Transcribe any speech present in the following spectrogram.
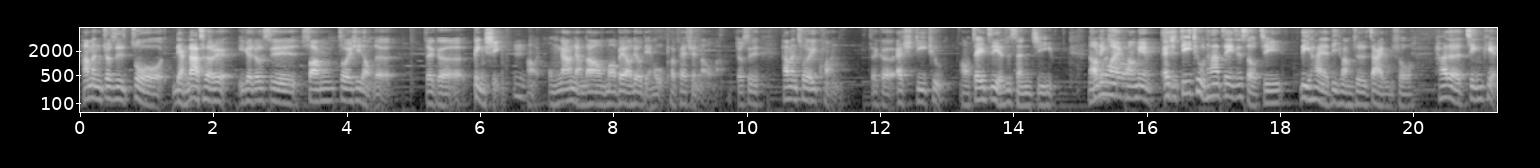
他们就是做两大策略，一个就是双作业系统的。这个并行，嗯，好，我们刚刚讲到 Mobile 六点五 Professional 嘛，就是他们出了一款这个 HD Two，哦，这一支也是神机。然后另外一方面，HD Two 它这一支手机厉害的地方就是在于说它的晶片，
